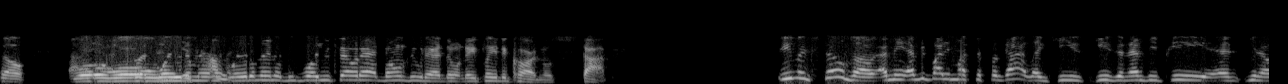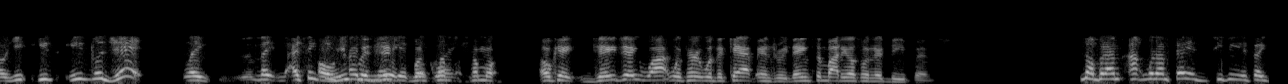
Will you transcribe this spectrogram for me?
so. Whoa, whoa, listen, wait a minute, coming. wait a minute before you tell that. Don't do that. Don't they played the Cardinals? Stop. Even still, though, I mean, everybody must have forgot. Like he's he's an MVP, and you know he he's he's legit. Like, like I think Oh, he's tried to make legit. it But come, like come on. Okay, J.J. Watt was hurt with a cap injury. Name somebody else on their defense. No, but I'm, I'm what I'm saying, TP, is like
